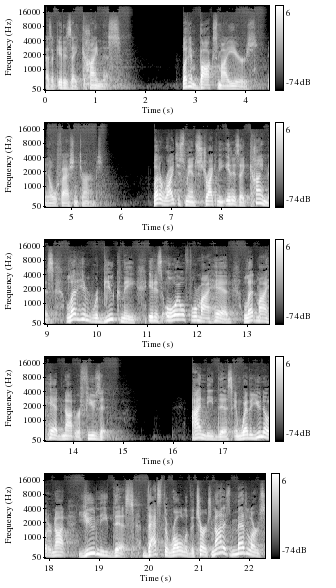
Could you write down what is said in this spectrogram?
as a, it is a kindness. Let him box my ears in old fashioned terms. Let a righteous man strike me. It is a kindness. Let him rebuke me. It is oil for my head. Let my head not refuse it. I need this. And whether you know it or not, you need this. That's the role of the church, not as meddlers,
